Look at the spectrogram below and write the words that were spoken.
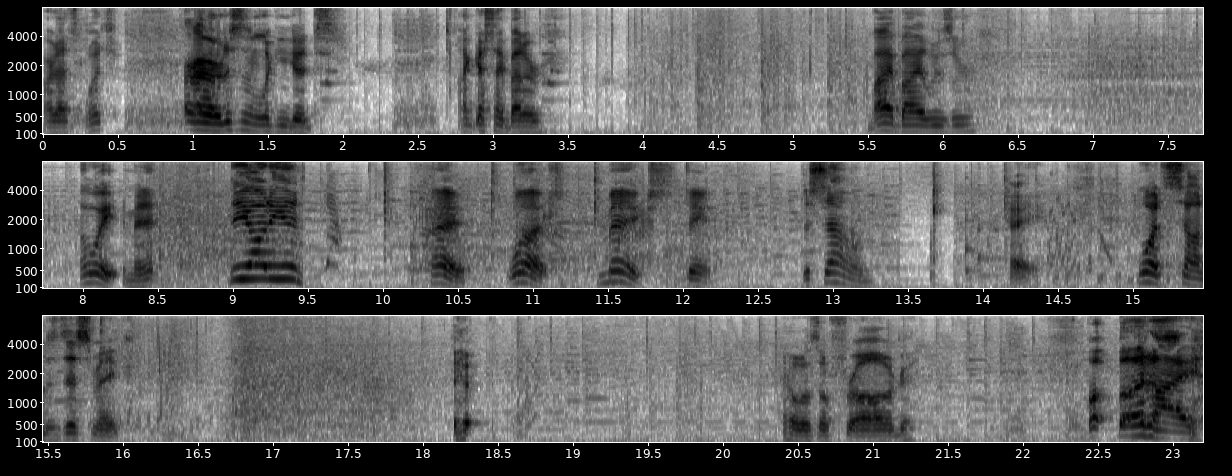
Or that's what? Er, this isn't looking good. I guess I better. Bye bye, loser. Oh wait a minute. The audience! Hey, what makes the, the sound? Hey, what sound does this make? it was a frog. But, but I...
